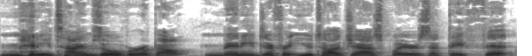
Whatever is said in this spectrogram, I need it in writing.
many times over about many different Utah Jazz players that they fit.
